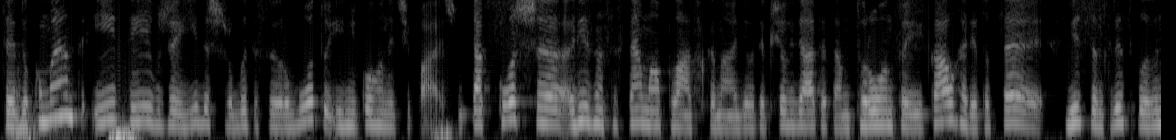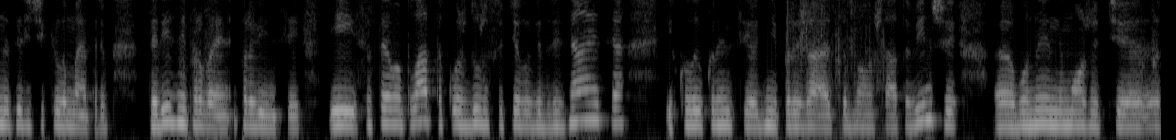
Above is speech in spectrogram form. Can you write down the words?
Цей документ, і ти вже їдеш робити свою роботу і нікого не чіпаєш. Також е, різна система оплат в Канаді. От якщо взяти там Торонто і Калгарі, то це відстань 3,5 тисячі кілометрів. Це різні провінції. І система оплат також дуже суттєво відрізняється. І коли українці одні переїжджають з одного штату в інший, е, вони не можуть е,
